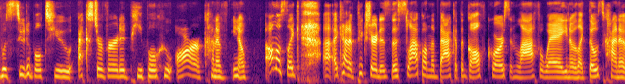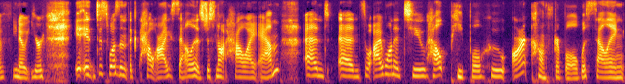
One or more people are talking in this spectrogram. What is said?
was suitable to extroverted people who are kind of, you know, almost like uh, I kind of pictured as the slap on the back at the golf course and laugh away, you know, like those kind of, you know, you're, it, it just wasn't how I sell. It's just not how I am. And, and so I wanted to help people who aren't comfortable with selling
